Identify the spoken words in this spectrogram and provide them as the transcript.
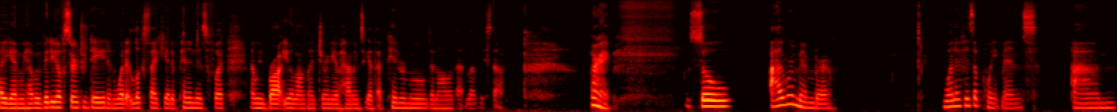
Again, we have a video of surgery date and what it looks like. He had a pin in his foot, and we brought you along that journey of having to get that pin removed and all of that lovely stuff. All right. So I remember one of his appointments um,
